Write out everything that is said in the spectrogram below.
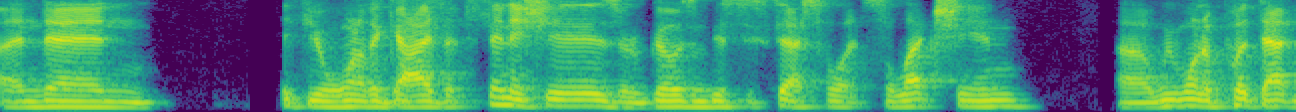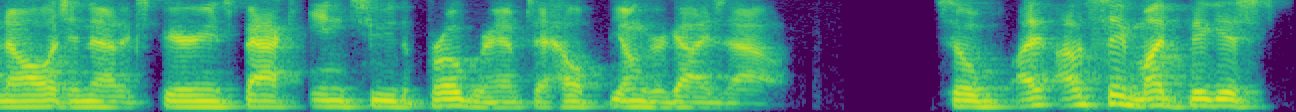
And then if you're one of the guys that finishes or goes and be successful at selection, uh, we want to put that knowledge and that experience back into the program to help younger guys out. So I, I would say my biggest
